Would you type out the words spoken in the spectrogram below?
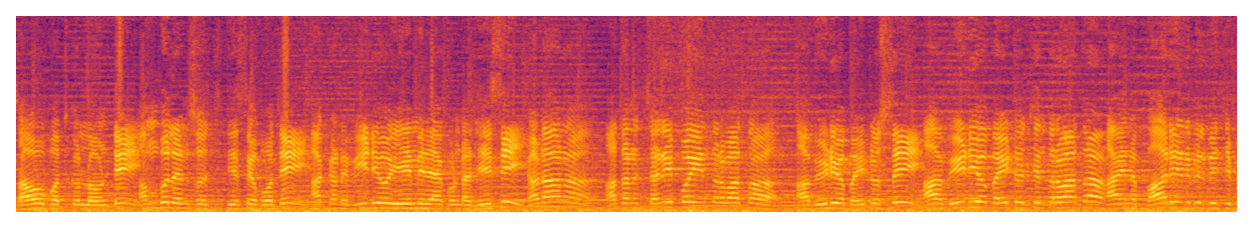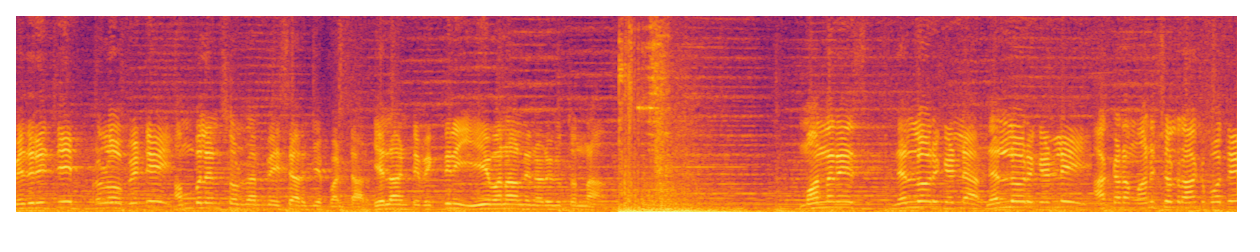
సావు బతుకుల్లో ఉంటే అంబులెన్స్ వచ్చి తీసుకుపోతే అక్కడ వీడియో ఏమీ లేకుండా చేసి కడాన అతను చనిపోయిన తర్వాత ఆ వీడియో బయట వస్తే ఆ వీడియో బయట వచ్చిన తర్వాత ఆయన భార్యని పిలిపించి బెదిరించి ప్రలో పెట్టి అంబులెన్స్ చంపేశారని చెప్పి అంటారు. ఇలాంటి వ్యక్తిని ఏమనాలని అడుగుతున్నా? మొన్ననే నెల్లూరుకి వెళ్ళారు. నెల్లూరుకి వెళ్ళి అక్కడ మనుషులు రాకపోతే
